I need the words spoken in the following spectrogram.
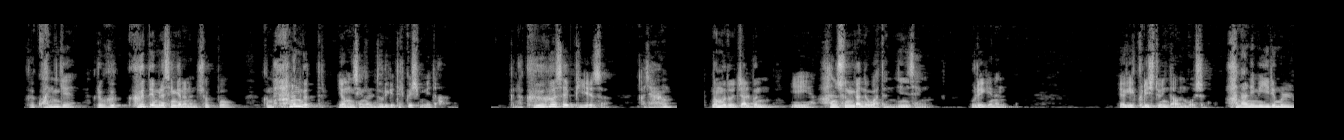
그 관계 그리고 그, 그 때문에 생겨나는 축복 그 많은 것들 영생을 누리게 될 것입니다. 그러나 그것에 비해서 가장 너무도 짧은 이 한순간과 같은 인생 우리에게는 여기 그리스도인다운 모습, 하나님의 이름을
